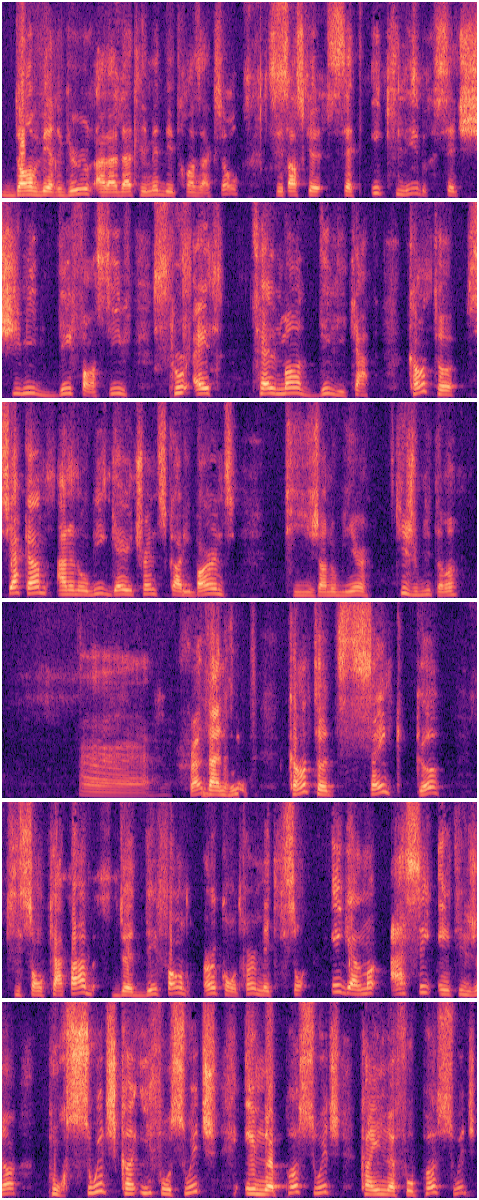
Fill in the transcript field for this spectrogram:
d'envergure à la date limite des transactions, c'est parce que cet équilibre, cette chimie défensive peut être tellement délicate. Quand tu as Siakam, Ananobi, Gary Trent, Scotty Barnes, puis j'en oublie un. Qui j'oublie, Thomas? Euh, Van Vliet quand tu as cinq gars qui sont capables de défendre un contre un, mais qui sont également assez intelligents pour switch quand il faut switch et ne pas switch quand il ne faut pas switch,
